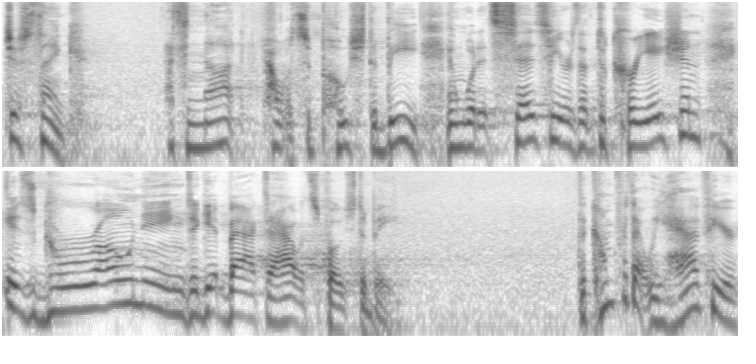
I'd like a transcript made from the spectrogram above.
Just think that's not how it's supposed to be. And what it says here is that the creation is groaning to get back to how it's supposed to be. The comfort that we have here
